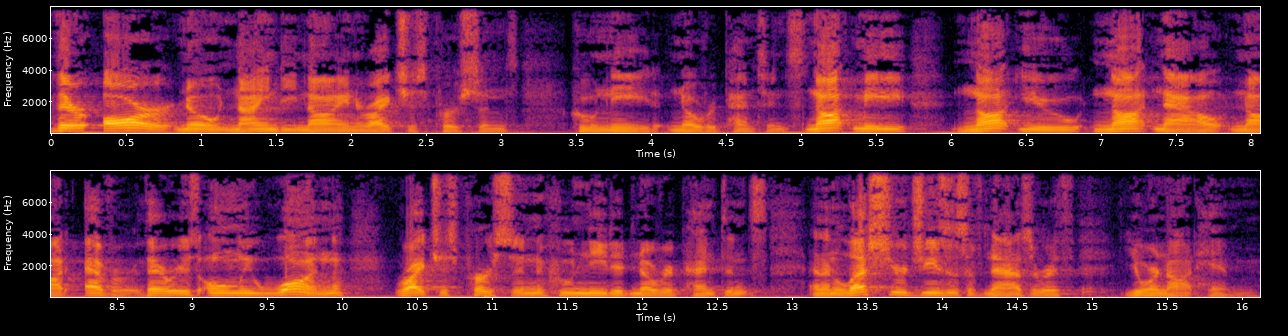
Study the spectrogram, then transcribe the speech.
There are no 99 righteous persons who need no repentance. Not me, not you, not now, not ever. There is only one righteous person who needed no repentance, and unless you're Jesus of Nazareth, you're not him.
